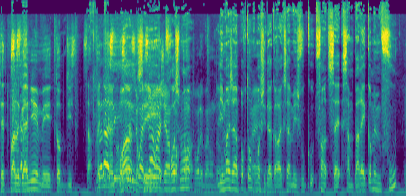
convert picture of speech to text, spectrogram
Peut-être pas le ça. gagner, mais top 10. Ça ferait Voilà, L'image est franchement, importante pour le ballon d'or. L'image est importante, Ouais. moi je suis d'accord avec ça, mais je vous, cou- enfin, ça, ça me paraît quand même fou Mm.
